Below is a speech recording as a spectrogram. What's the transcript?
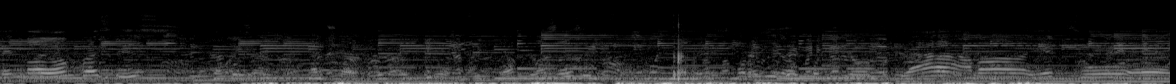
Wenn- mal irgendwas ist, dann ist es ganz schnell. Ja, was ist? Ja, aber jetzt so, äh,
